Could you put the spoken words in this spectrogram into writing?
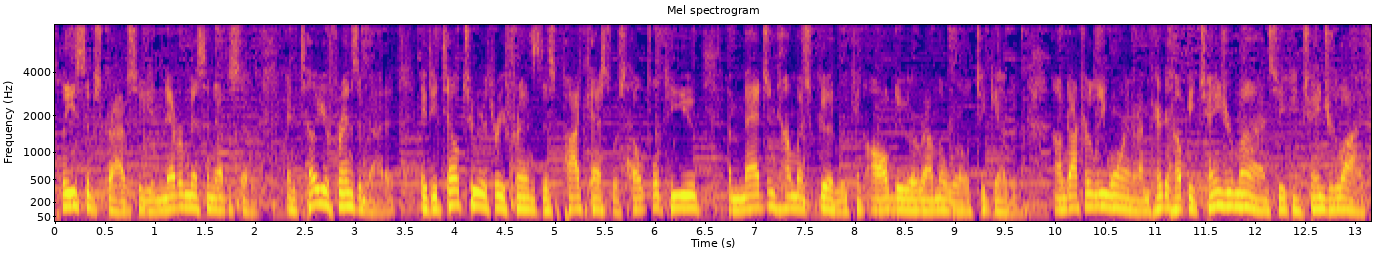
please subscribe so you never miss an episode and tell your friends about it. If you tell two or three friends this podcast was helpful to you, imagine how much good we can all do around the world together. I'm Dr. Lee Warren and I'm here to help you change your mind so you can change your life.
